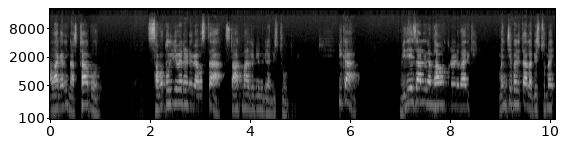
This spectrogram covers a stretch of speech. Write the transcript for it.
అలాగని నష్టాపోరు. సమతుల్యమైన వ్యవస్థ స్టాక్ మార్కెట్లో మీకు లభిస్తూ ఉంటుంది. ఇక విదేశాలకు వెళ్దామనుకునే వారికి మంచి ఫలితాలు లభిస్తున్నాయి.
